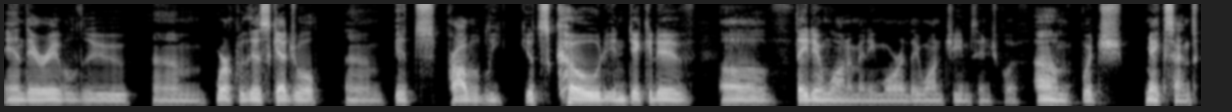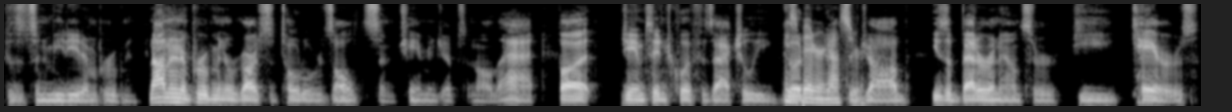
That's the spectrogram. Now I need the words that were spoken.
and they were able to um, work with his schedule. Um, it's probably it's code indicative of they didn't want him anymore and they want James Hinchcliffe, um, which makes sense because it's an immediate improvement. Not an improvement in regards to total results and championships and all that, but James Hinchcliffe is actually He's a good better at the announcer. job. He's a better announcer. He cares.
